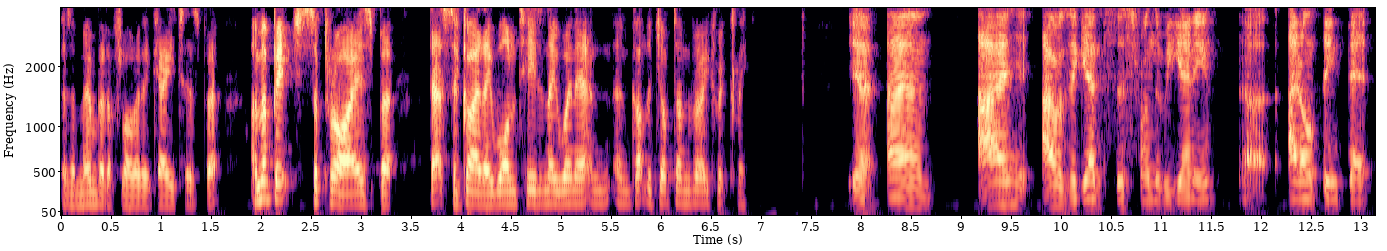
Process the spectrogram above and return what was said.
as a member of the Florida Gators. But I'm a bit surprised, but that's the guy they wanted, and they went out and, and got the job done very quickly. Yeah, um, I I was against this from the beginning. Uh, I don't think that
